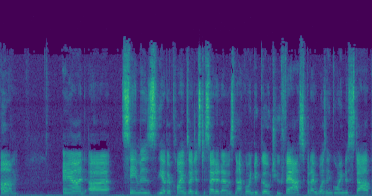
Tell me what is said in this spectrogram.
Um, and uh, same as the other climbs, I just decided I was not going to go too fast, but I wasn't going to stop,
